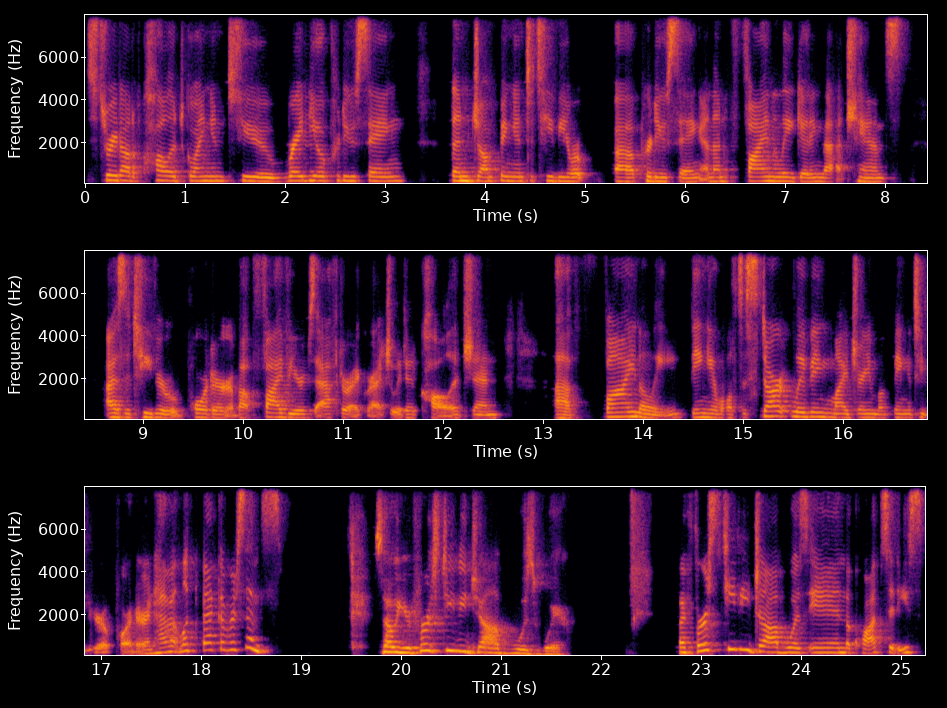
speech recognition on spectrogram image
straight out of college going into radio producing, then jumping into TV uh, producing, and then finally getting that chance as a TV reporter about five years after I graduated college. And uh, finally being able to start living my dream of being a TV reporter and haven't looked back ever since. So, your first TV job was where? My first TV job was in the Quad Cities.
